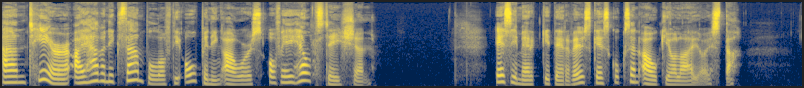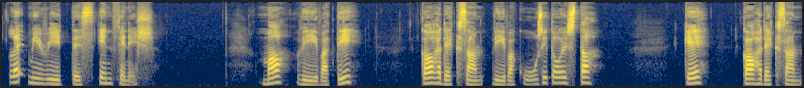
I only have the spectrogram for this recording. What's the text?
And here I have an example of the opening hours of a health station. Esimerkki terveyskeskuksen aukioloajoista. Let me read this in Finnish. Ma-ti 8-16, ke 8-18,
